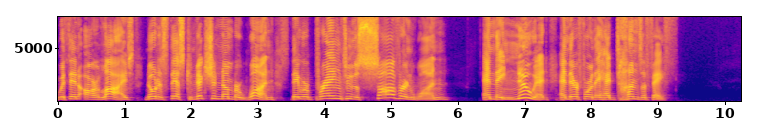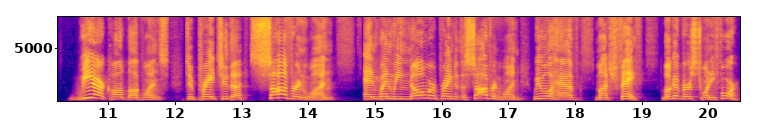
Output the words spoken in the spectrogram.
within our lives. Notice this, conviction number 1, they were praying to the sovereign one and they knew it and therefore they had tons of faith. We are called, loved ones, to pray to the sovereign one. And when we know we're praying to the sovereign one, we will have much faith. Look at verse 24.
